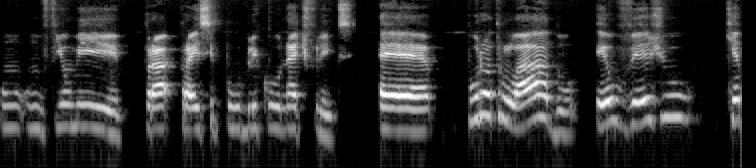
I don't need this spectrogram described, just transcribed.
um, um filme para esse público Netflix. É, por outro lado, eu vejo que é,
